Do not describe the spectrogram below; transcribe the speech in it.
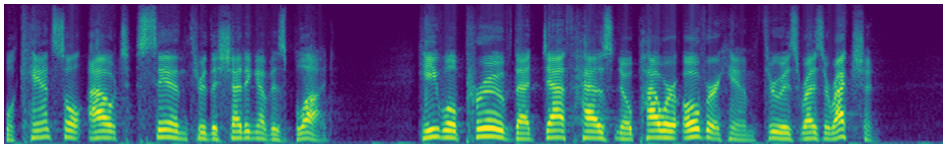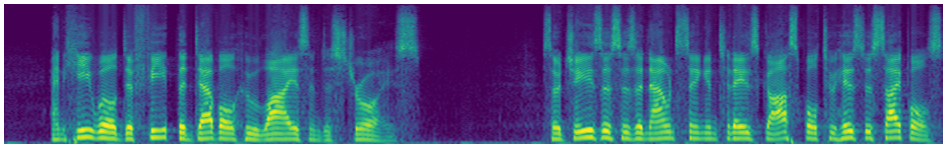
will cancel out sin through the shedding of his blood. he will prove that death has no power over him through his resurrection. And he will defeat the devil who lies and destroys. So Jesus is announcing in today's gospel to his disciples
